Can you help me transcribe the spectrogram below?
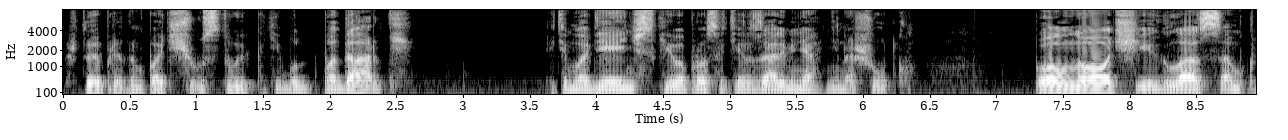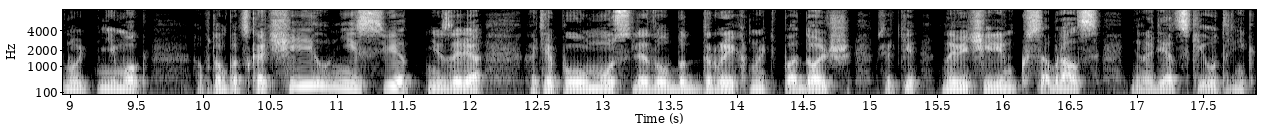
что я при этом почувствую, какие будут подарки. Эти младенческие вопросы терзали меня не на шутку. Полночи глаз сомкнуть не мог — а потом подскочил ни свет ни заря, хотя по уму следовал бы дрыхнуть подольше, все-таки на вечеринку собрался, не на детский утренник,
